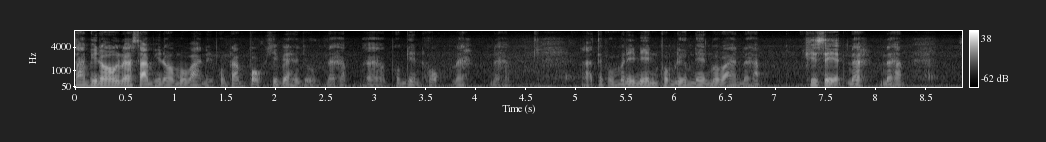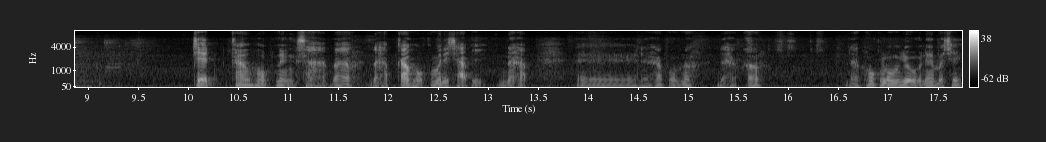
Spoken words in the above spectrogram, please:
สามพี่น้องนะสามพี่น้องเมื่อวานเนี่ยผมทำปกคลิปไว้ให้อยู่นะครับอ่าผมเด่นหกนะนะครับอ่าแต่ผมไม่ได้เน้นผมลืมเน้นเมื่อวานนะครับ พิเศษนะนะครับเจ็ดเก้าหกหนึ่งสามนะครับเก้าหกก็ไม่ได้ฉาบอีกนะครับเอ้ยนะครับผมเนาะนะครับเอ้านะครับหกลงอยู่เนี่ยมาเช็ค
